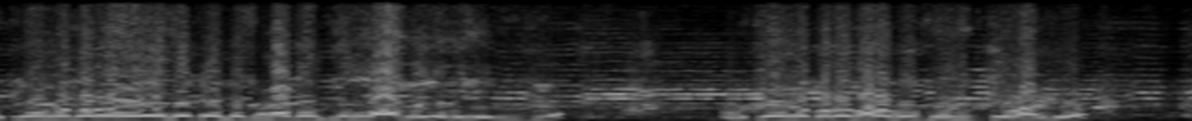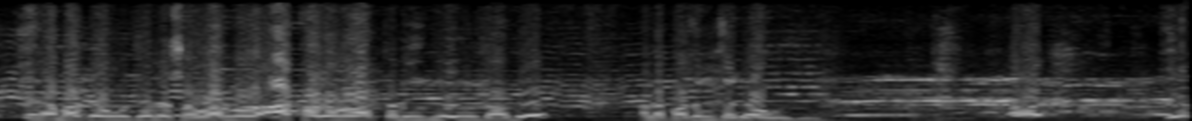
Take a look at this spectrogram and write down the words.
ઉત્તરાયણનો પર્વ એવો છે કે અમે ઘણા ટાઈમથી રાહ જોઈ રહીએ છીએ. ઉત્તરાયણનો પર્વ મારો બહુ ફેવરિટ તહેવાર છે. એના માટે હું છે ને સવારનો આઠ ગણવા ચડી ગયો છું સાથે અને પતંગ સજાવું છું. જે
